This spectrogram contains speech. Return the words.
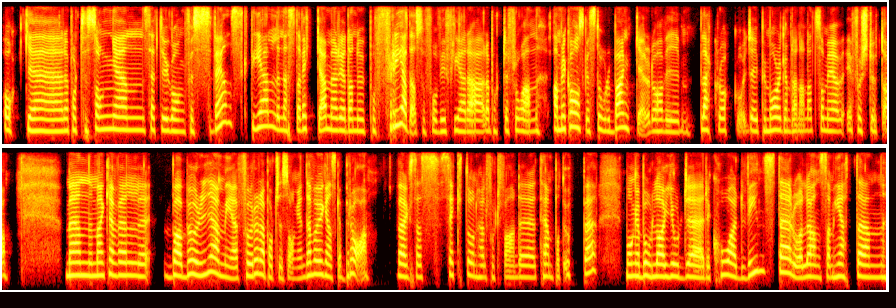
och eh, rapportsäsongen sätter igång för svensk del nästa vecka men redan nu på fredag så får vi flera rapporter från amerikanska storbanker och då har vi Blackrock och JP Morgan bland annat som är, är först ut. Då. Men man kan väl bara börja med förra rapportsäsongen, den var ju ganska bra. Verkstadssektorn höll fortfarande tempot uppe. Många bolag gjorde rekordvinster och lönsamheten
